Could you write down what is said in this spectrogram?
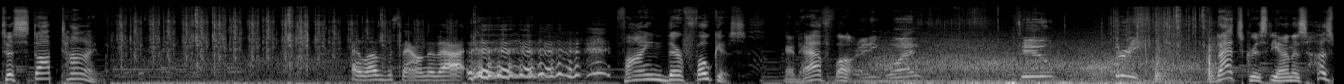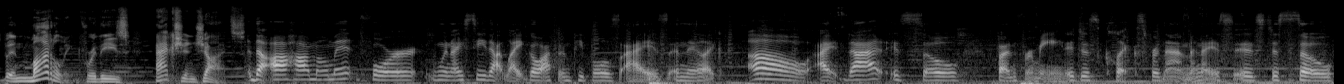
to stop time. I love the sound of that. find their focus, and have fun. Ready? One, two, three. That's Christiana's husband modeling for these action shots. the aha moment for when I see that light go off in people's eyes and they're like, oh, I, that is so fun for me. It just clicks for them and I, it's, it's just so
